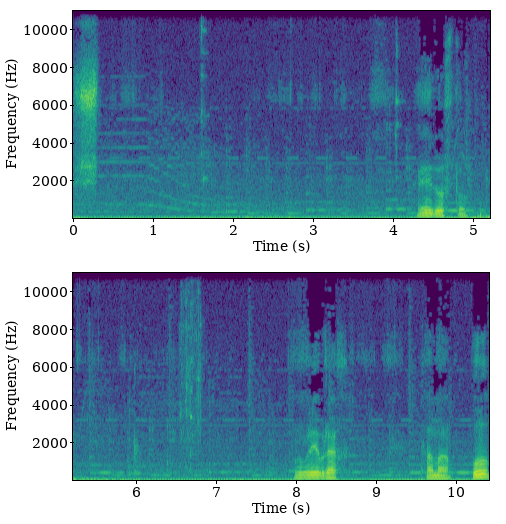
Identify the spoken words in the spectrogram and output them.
Şşt. Hey dostum. Bunu buraya bırak. Tamam. Bu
